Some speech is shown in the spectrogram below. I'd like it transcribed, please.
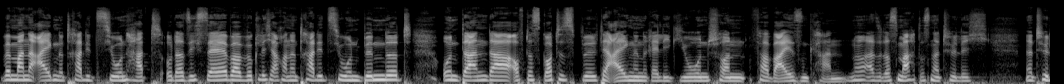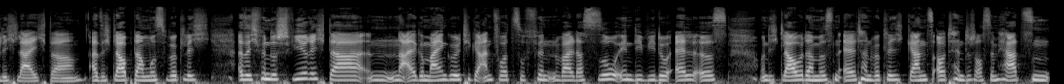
wenn man eine eigene Tradition hat oder sich selber wirklich auch an eine Tradition bindet und dann da auf das Gottesbild der eigenen Religion schon verweisen kann. Ne? Also das macht es natürlich, natürlich leichter. Also ich glaube, da muss wirklich, also ich finde es schwierig, da eine allgemeingültige Antwort zu finden, weil das so individuell ist. Und ich glaube, da müssen Eltern wirklich ganz authentisch aus dem Herzen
